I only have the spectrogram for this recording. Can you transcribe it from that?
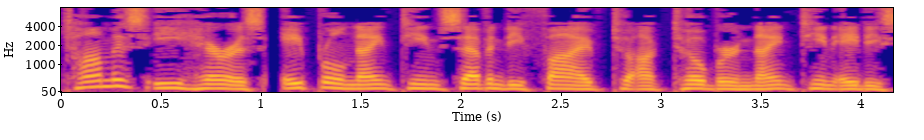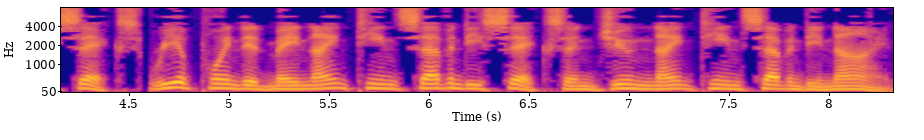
Thomas E. Harris, April 1975 to October 1986, reappointed May 1976 and June 1979.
